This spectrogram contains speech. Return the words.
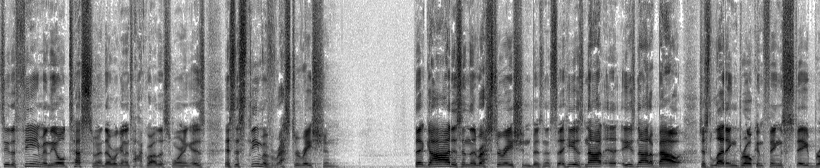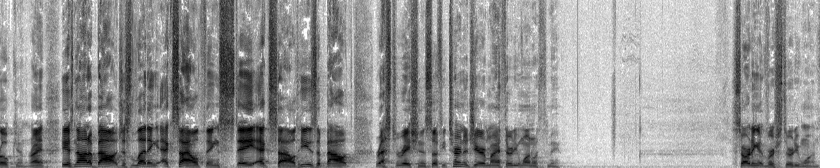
See, the theme in the Old Testament that we're going to talk about this morning is, is this theme of restoration that God is in the restoration business, that he is not, he's not about just letting broken things stay broken, right? He is not about just letting exiled things stay exiled. He is about restoration. And so if you turn to Jeremiah 31 with me, starting at verse 31.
